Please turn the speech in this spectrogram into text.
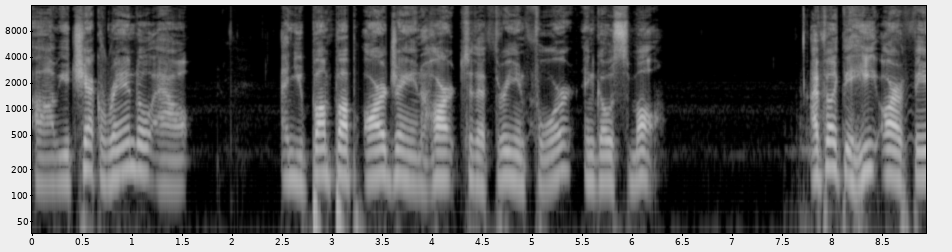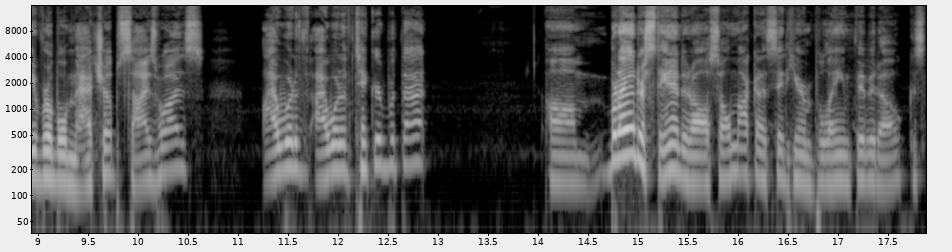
Um, you check Randle out and you bump up RJ and Hart to the three and four and go small. I feel like the Heat are a favorable matchup size wise. I would have I would have tinkered with that. Um, but I understand it also. I'm not gonna sit here and blame Thibodeau because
